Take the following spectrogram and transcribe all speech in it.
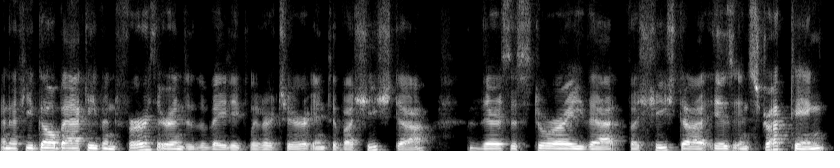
And if you go back even further into the Vedic literature, into Vashishta, there's a story that Vashishta is instructing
